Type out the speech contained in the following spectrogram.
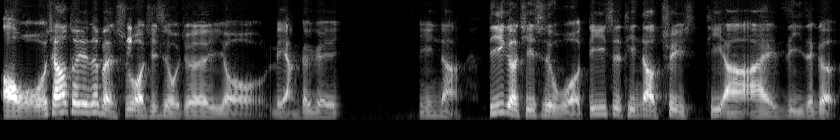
哦，我我想要推荐这本书，哦其实我觉得有两个原因啊。第一个，其实我第一次听到 TRIZ T R I Z 这个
